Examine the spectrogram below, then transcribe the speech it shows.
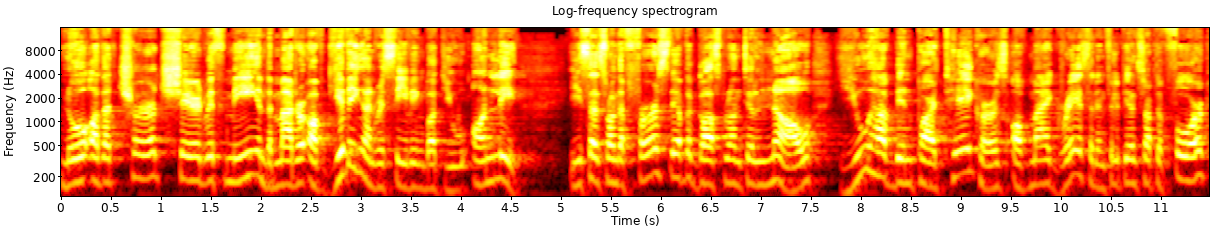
No other church shared with me in the matter of giving and receiving, but you only. He says, From the first day of the gospel until now, you have been partakers of my grace. And in Philippians chapter 4,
